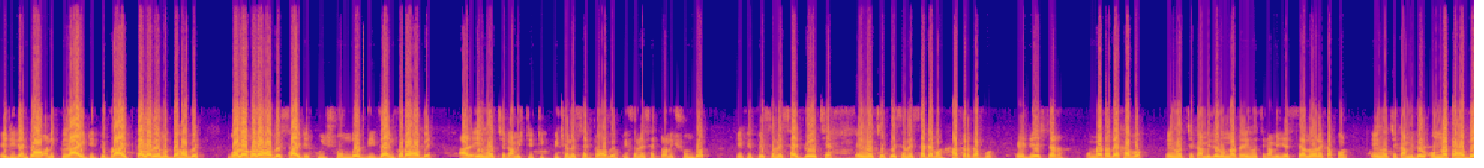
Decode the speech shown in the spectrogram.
এই ডিজাইনটা অনেক লাইট একটু ব্রাইট কালারের মধ্যে হবে। গলা করা হবে সাইডে খুবই সুন্দর ডিজাইন করা হবে। আর এই হচ্ছে কামিজটি ঠিক পিছনের সাইডটা হবে। পিছনের সাইডটা অনেক সুন্দর। একটি পেছনের সাইড রয়েছে। এই হচ্ছে পেছনের সাইড এবং হাতার কাপড়। এই ড্রেসটার ওন্নাটা দেখাবো। এই হচ্ছে কামিজের ওন্নাটা। এই হচ্ছে কামিজের সালোয়ারের কাপড়। এই হচ্ছে কামিজের ওন্নাটা হবে।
